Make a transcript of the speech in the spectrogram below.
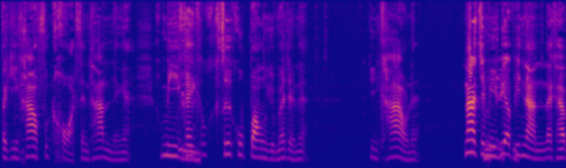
ไปกินข้าว food court เซ็นทรัลอย่างเงี้ย มีใครเขาซื้อคูปองอยู่ไหมเดี๋ยวเนี้ยกินข้าวเนี่ย น่าจะมีพี่อภินันท์นะครับ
